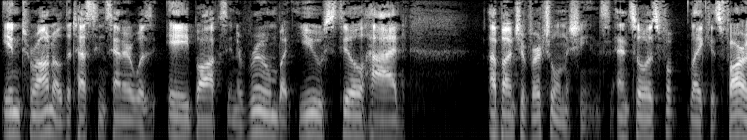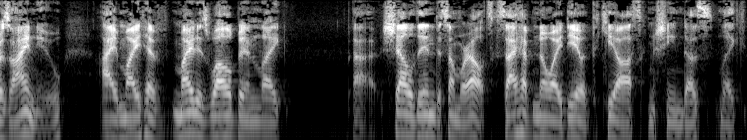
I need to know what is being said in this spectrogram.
in Toronto, the testing center was a box in a room, but you still had a bunch of virtual machines. And so as like as far as I knew, I might have might as well been like uh, shelled into somewhere else because I have no idea what the kiosk machine does. Like,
